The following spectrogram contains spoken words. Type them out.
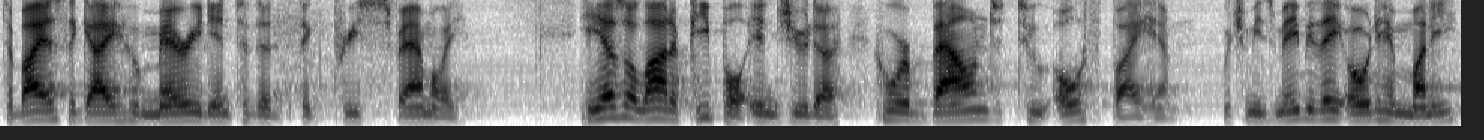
Tobiah is the guy who married into the, the priest's family. He has a lot of people in Judah who are bound to oath by him, which means maybe they owed him money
